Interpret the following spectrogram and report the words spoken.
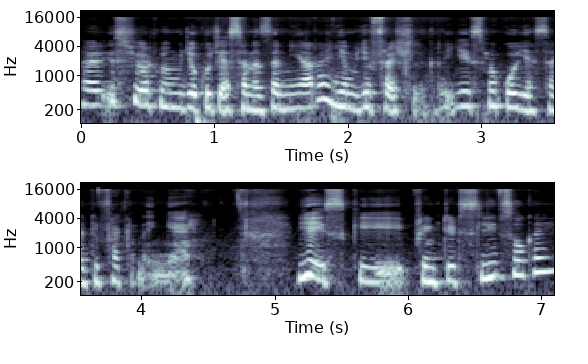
खैर इस शर्ट में मुझे कुछ ऐसा नज़र नहीं आ रहा ये मुझे फ्रेश लग रही है इसमें कोई ऐसा डिफेक्ट नहीं है। ये इसकी प्रिंटेड स्लीव्स हो गई।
